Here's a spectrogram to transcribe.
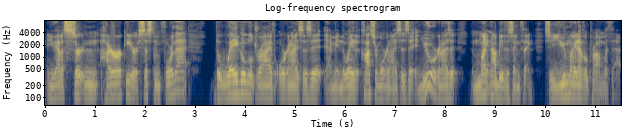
and you have a certain hierarchy or a system for that the way google drive organizes it i mean the way that classroom organizes it and you organize it might not be the same thing so you might have a problem with that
